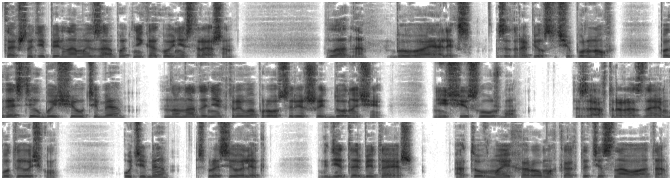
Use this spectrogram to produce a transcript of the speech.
Так что теперь нам и Запад никакой не страшен. Ладно, бывай, Алекс, — заторопился Чепурнов. Погостил бы еще у тебя, но надо некоторые вопросы решить до ночи. Неси службу. Завтра раздаем бутылочку. У тебя? — спросил Олег. Где ты обитаешь? а то в моих хоромах как-то тесновато.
